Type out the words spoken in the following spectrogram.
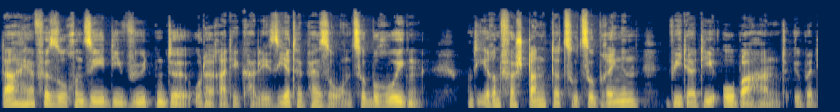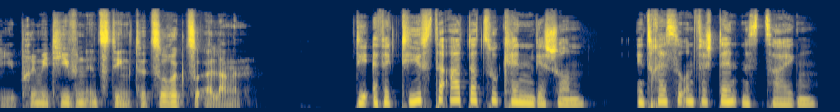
Daher versuchen sie, die wütende oder radikalisierte Person zu beruhigen und ihren Verstand dazu zu bringen, wieder die Oberhand über die primitiven Instinkte zurückzuerlangen. Die effektivste Art dazu kennen wir schon. Interesse und Verständnis zeigen.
